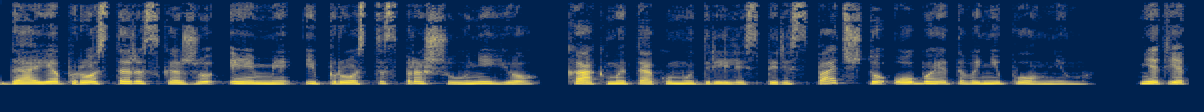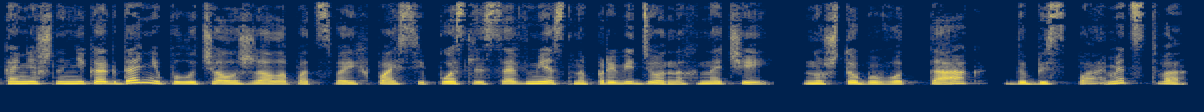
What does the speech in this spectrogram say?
Да, я просто расскажу Эмме и просто спрошу у нее, как мы так умудрились переспать, что оба этого не помним. Нет, я, конечно, никогда не получал жалоб от своих пассий после совместно проведенных ночей, но чтобы вот так, до беспамятства.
